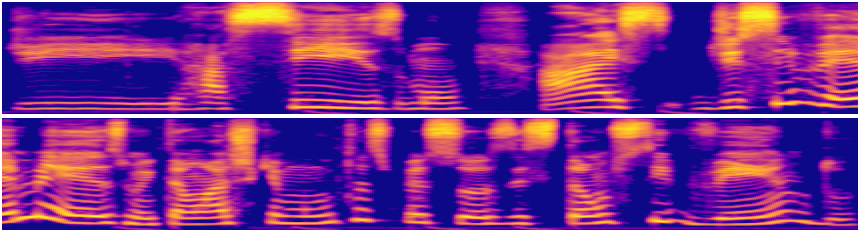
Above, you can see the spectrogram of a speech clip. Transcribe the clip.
de racismo, ah, de se ver mesmo. Então, acho que muitas pessoas estão se vendo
